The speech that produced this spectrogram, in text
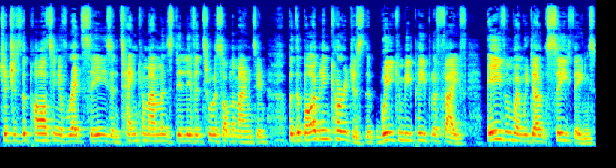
such as the parting of Red Seas and Ten Commandments delivered to us on the mountain, but the Bible encourages that we can be people of faith even when we don't see things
